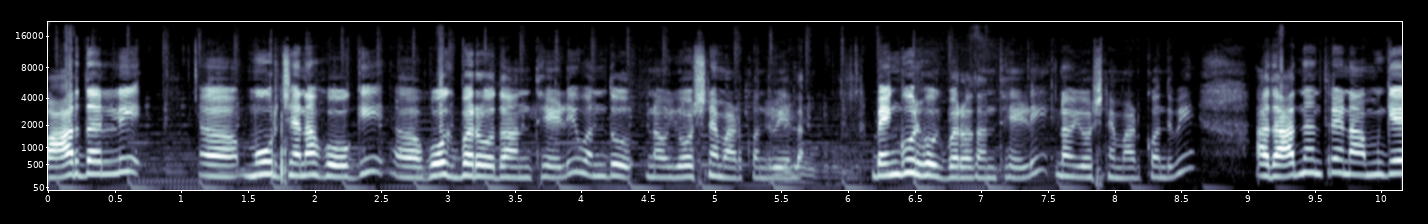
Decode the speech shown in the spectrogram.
ವಾರದಲ್ಲಿ ಮೂರು ಜನ ಹೋಗಿ ಹೋಗಿ ಬರೋದು ಅಂಥೇಳಿ ಒಂದು ನಾವು ಯೋಚನೆ ಮಾಡ್ಕೊಂಡ್ವಿ ಎಲ್ಲ. ಬೆಂಗಳೂರು ಹೋಗಿ ಬರೋದಂತ ಹೇಳಿ ನಾವು ಯೋಚನೆ ಮಾಡ್ಕೊಂಡ್ವಿ. ಅದಾದ ನಂತರ ನಮಗೆ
